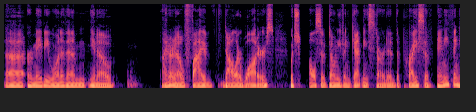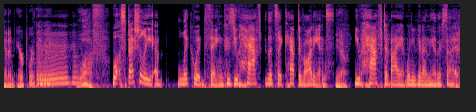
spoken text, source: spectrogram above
Uh, or maybe one of them, you know, I don't know, five dollar waters, which also don't even get me started. The price of anything at an airport lately. Mhm. Woof. Well, especially a liquid thing because you have that's like captive audience. Yeah. You have to buy it when you get on the other side.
